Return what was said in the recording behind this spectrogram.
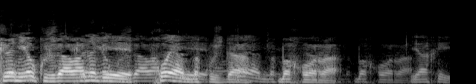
خوێنی ئەو کوژراوانە بێ خۆیان بە کوژدا بە خۆڕا یاخی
